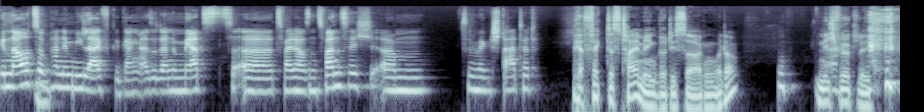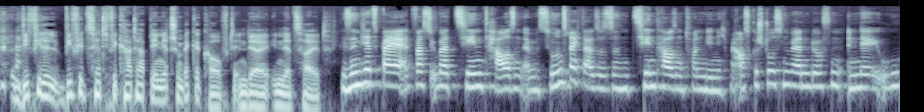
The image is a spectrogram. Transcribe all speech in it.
genau zur Pandemie live gegangen. Also dann im März äh, 2020 ähm, sind wir gestartet. Perfektes Timing, würde ich sagen, oder? Nicht ja. wirklich. Wie viel, wie viel Zertifikate habt ihr denn jetzt schon weggekauft in der, in der Zeit? Wir sind jetzt bei etwas über 10.000 Emissionsrechte, also es sind 10.000 Tonnen, die nicht mehr ausgestoßen werden dürfen in der EU.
